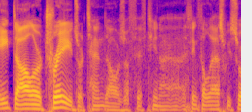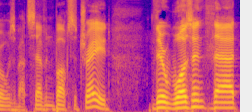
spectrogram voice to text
eight dollar trades or ten dollars or fifteen, I, I think the last we saw was about seven bucks a trade. There wasn't that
